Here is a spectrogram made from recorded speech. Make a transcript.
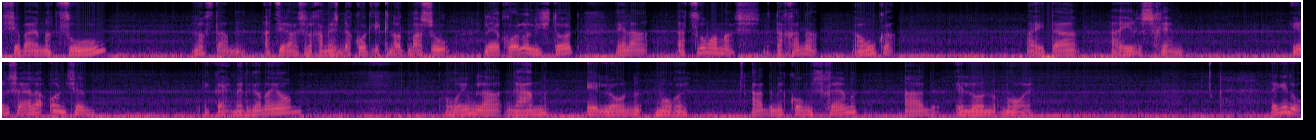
שבה הם עצרו, לא סתם עצירה של חמש דקות לקנות משהו, לאכול או לשתות, אלא עצרו ממש, לתחנה ארוכה. הייתה העיר שכם. עיר שהיה לה עוד שם. היא קיימת גם היום. קוראים לה גם אלון מורה. עד מקום שכם, עד אלון מורה. תגידו,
